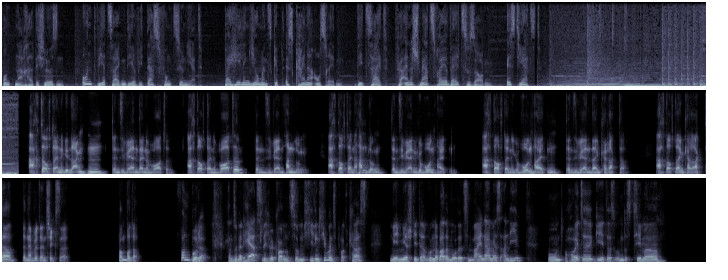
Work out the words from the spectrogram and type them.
und nachhaltig lösen. Und wir zeigen dir, wie das funktioniert. Bei Healing Humans gibt es keine Ausreden. Die Zeit, für eine schmerzfreie Welt zu sorgen, ist jetzt. Achte auf deine Gedanken, denn sie werden deine Worte. Achte auf deine Worte, denn sie werden Handlungen. Achte auf deine Handlungen, denn sie werden Gewohnheiten. Achte auf deine Gewohnheiten, denn sie werden dein Charakter. Achte auf deinen Charakter, denn er wird dein Schicksal. Vom Buddha. Von Buddha. Und somit herzlich willkommen zum Healing Humans Podcast. Neben mir steht der wunderbare Moritz. Mein Name ist Andi und heute geht es um das Thema,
